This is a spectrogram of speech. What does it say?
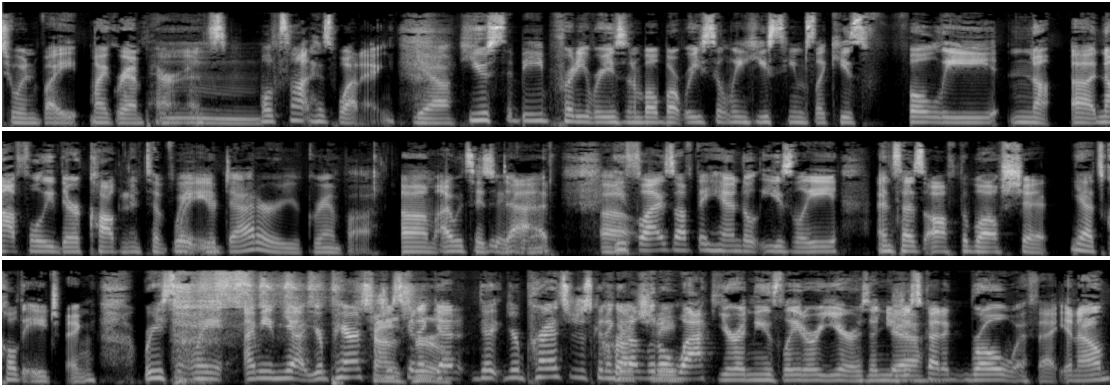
to invite my grandparents. Mm. Well, it's not his wedding. Yeah. He used to be pretty reasonable, but recently he seems like he's fully not uh, not fully there cognitively. Wait, your dad or your grandpa? Um, I would say the dad. grand- He Oh. flies off the handle easily and says off the wall shit. Yeah, it's called aging. Recently, I mean, yeah, your parents are just gonna true. get your parents are just gonna get a little wackier in these later years, and you Yeah. just got to roll with it. You know.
